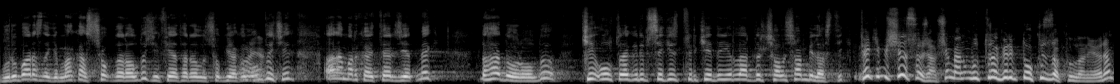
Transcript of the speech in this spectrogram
grubu arasındaki makas çok daraldığı için fiyat aralığı çok yakın Aynen. olduğu için ana markayı tercih etmek daha doğru oldu. Ki Ultra Grip 8 Türkiye'de yıllardır çalışan bir lastik. Peki bir şey soracağım. Şimdi ben Ultra Grip 9 da kullanıyorum.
